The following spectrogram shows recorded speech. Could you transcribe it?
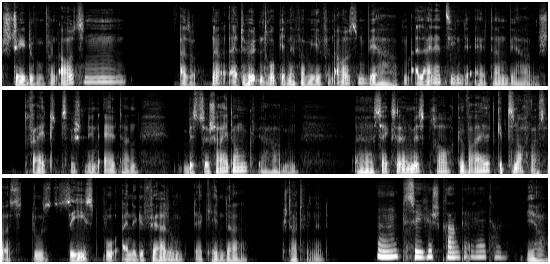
Schädigungen von außen, also ne, erhöhten Druck in der Familie von außen, wir haben alleinerziehende Eltern, wir haben Streit zwischen den Eltern bis zur Scheidung, wir haben äh, sexuellen Missbrauch, Gewalt. Gibt es noch was, was du siehst, wo eine Gefährdung der Kinder stattfindet? Hm, psychisch kranke Eltern. Ja.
